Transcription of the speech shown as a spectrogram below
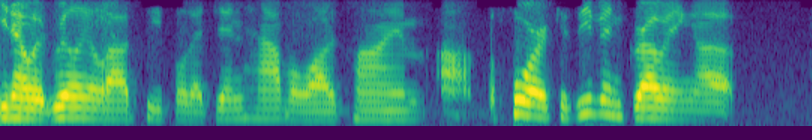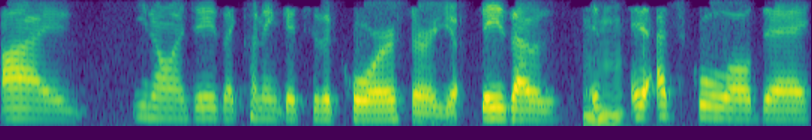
you know, it really allowed people that didn't have a lot of time um, before. Because even growing up, I, you know, on days I couldn't get to the course or days I was Mhm. in, at school all day,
